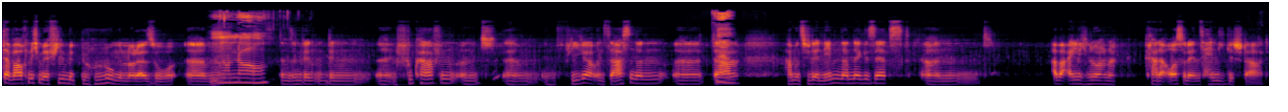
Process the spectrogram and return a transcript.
da war auch nicht mehr viel mit Berührungen oder so. Ähm, Oh no. Dann sind wir in den, äh, in Flughafen und ähm, in den Flieger und saßen dann äh, da, Ja. haben uns wieder nebeneinander gesetzt und aber eigentlich nur noch nach geradeaus oder ins Handy gestarrt.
